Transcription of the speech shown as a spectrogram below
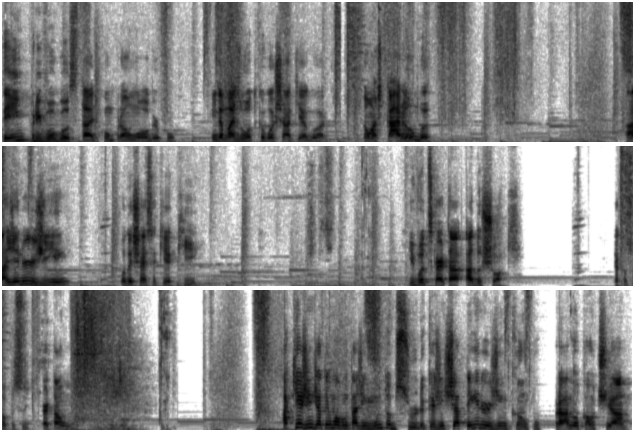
Sempre vou gostar de comprar um Ogrepon. Ainda mais o outro que eu vou achar aqui agora. Não, acho caramba! Haja energia, hein? Vou deixar essa aqui aqui. E vou descartar a do choque. Já que eu só preciso descartar uma. Aqui a gente já tem uma vantagem muito absurda, que a gente já tem energia em campo pra nocautear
